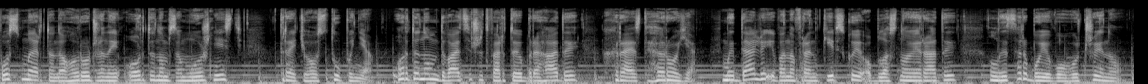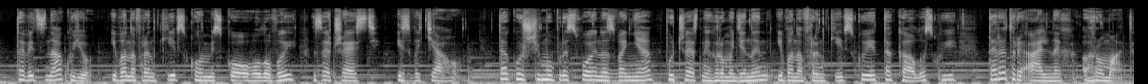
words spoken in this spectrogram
посмертно нагороджений орденом за мужність третього ступеня, орденом 24-ї бригади Хрест Героя, медаллю Івано-Франківської обласної ради лицар бойового чину та відзнакою Івано-Франківського міського голови за честь і звитягу. Також йому присвоєно звання почесний громадянин Івано-Франківської та Калузької територіальних громад.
